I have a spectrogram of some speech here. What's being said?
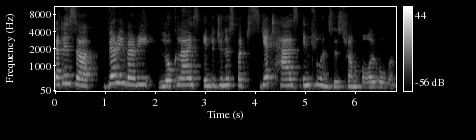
that is uh, very, very localized, indigenous, but yet has influences from all over.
